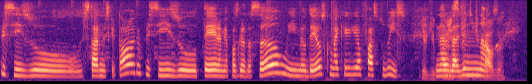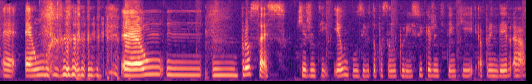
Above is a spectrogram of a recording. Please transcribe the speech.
preciso estar no escritório, preciso ter a minha pós-graduação e, meu Deus, como é que eu faço tudo isso? Eu digo Na verdade, de não. Causa. É, é um é um, um, um processo que a gente, eu inclusive estou passando por isso e que a gente tem que aprender a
